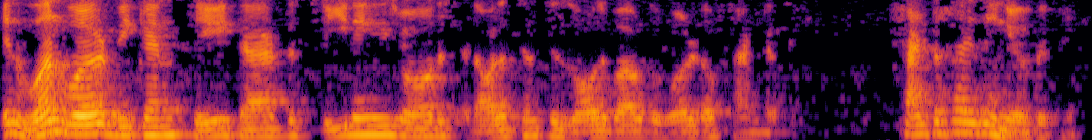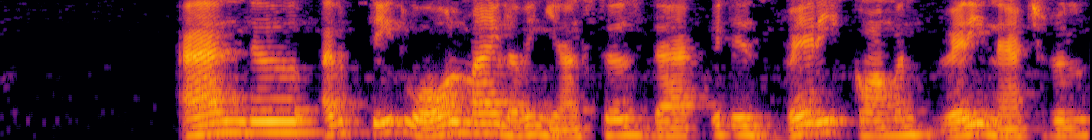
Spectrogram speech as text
in one word we can say that this teenage or this adolescence is all about the world of fantasy. Fantasizing everything. And uh, i would say to all my loving youngsters that it is very common very natural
